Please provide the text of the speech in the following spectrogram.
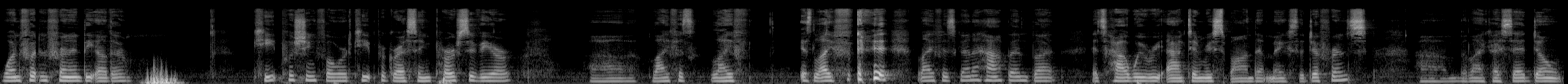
One foot in front of the other. Keep pushing forward. Keep progressing. Persevere. Uh, life is life is life. life is going to happen, but it's how we react and respond that makes the difference. Um, but like I said, don't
